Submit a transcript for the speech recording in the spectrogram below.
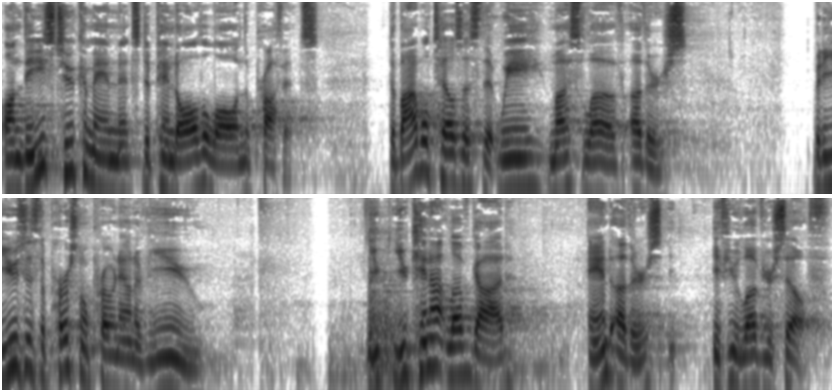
On these two commandments depend all the law and the prophets. The Bible tells us that we must love others, but he uses the personal pronoun of you. You, you cannot love God and others if you love yourself.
